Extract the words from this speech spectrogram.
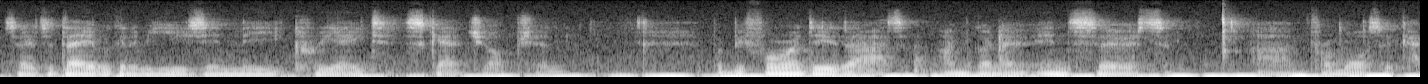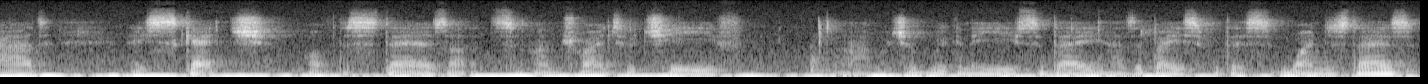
So today we're going to be using the create sketch option. But before I do that I'm going to insert um, from AutoCAD a sketch of the stairs that I'm trying to achieve uh, which we're going to use today as a base for this winder stairs.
